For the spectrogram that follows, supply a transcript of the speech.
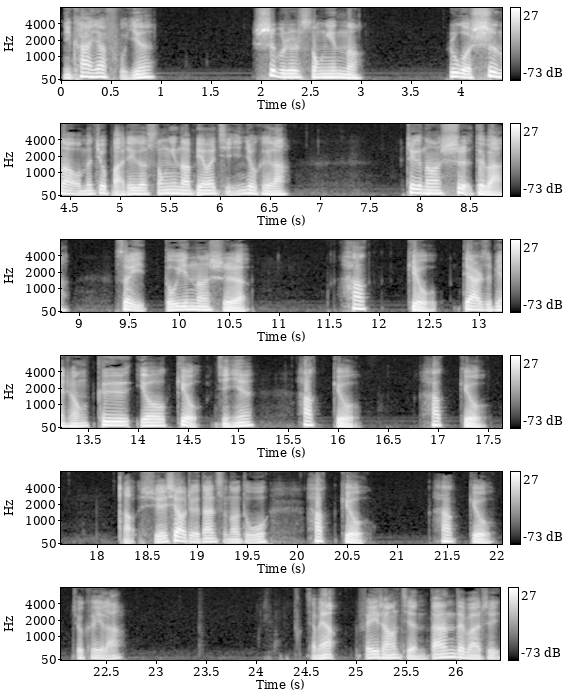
你看一下辅音，是不是松音呢？如果是呢，我们就把这个松音呢变为紧音就可以了。这个呢是对吧？所以读音呢是 h a g u 第二次变成 g u g 紧音 h a g u h g u 好，学校这个单词呢读 h a g u h g u 就可以了。怎么样？非常简单，对吧？这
